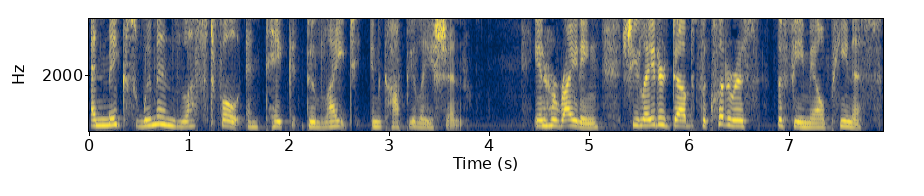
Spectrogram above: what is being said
and makes women lustful and take delight in copulation. In her writing, she later dubs the clitoris the female penis.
